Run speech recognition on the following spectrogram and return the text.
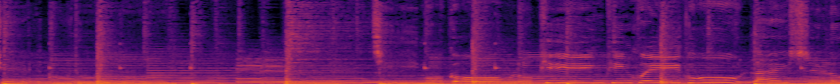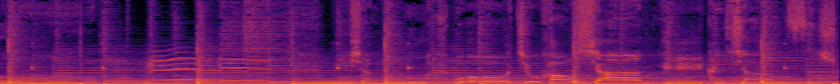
却孤独。寂寞公路，频频回顾来时路。你像浓雾，我就好像一棵相思树，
